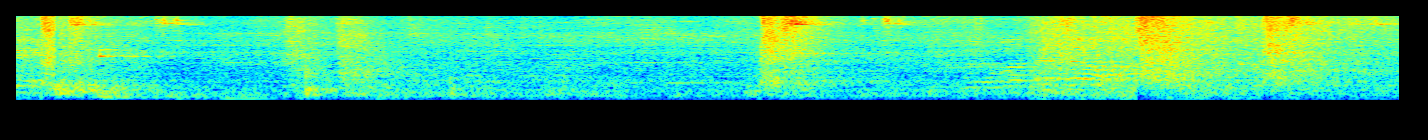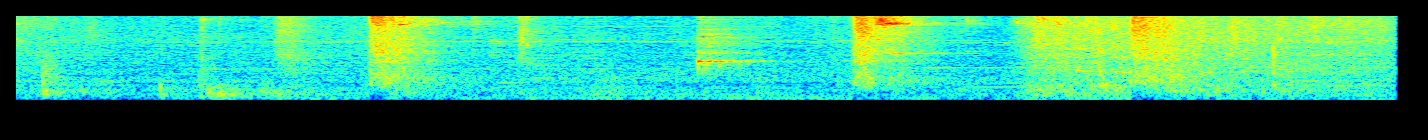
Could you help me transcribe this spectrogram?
Okay.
